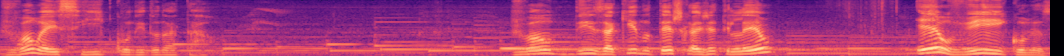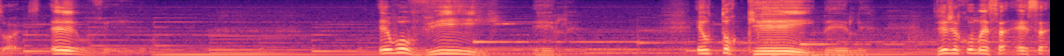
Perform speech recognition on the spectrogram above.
João é esse ícone do Natal. João diz aqui no texto que a gente leu: Eu vi com meus olhos, eu vi. Eu ouvi ele. Eu toquei nele. Veja como essa, essa,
